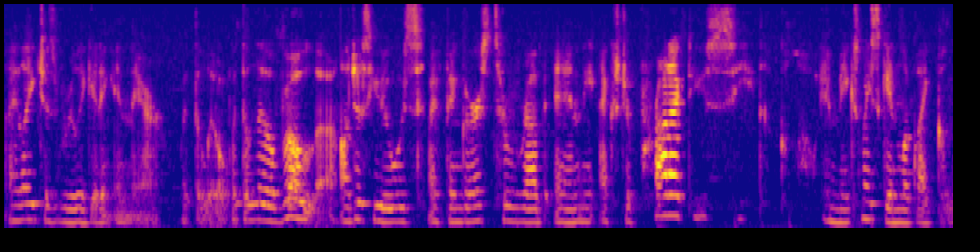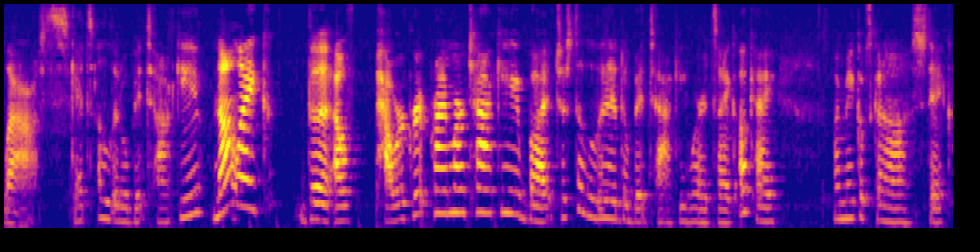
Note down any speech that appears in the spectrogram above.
I like just really getting in there with the little with the little roller. I'll just use my fingers to rub in the extra product. Do you see it makes my skin look like glass. Gets a little bit tacky. Not like the e.l.f. Power Grip Primer tacky, but just a little bit tacky where it's like, okay, my makeup's gonna stick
